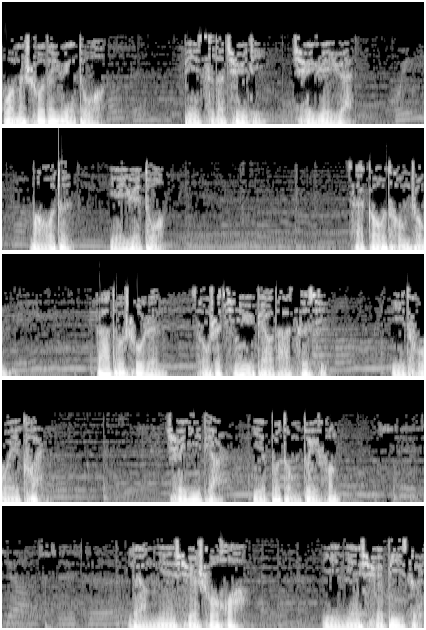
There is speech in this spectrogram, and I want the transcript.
我们说的越多，彼此的距离却越远，矛盾也越多。在沟通中，大多数人总是急于表达自己，以图为快，却一点也不懂对方。”两年学说话，一年学闭嘴。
